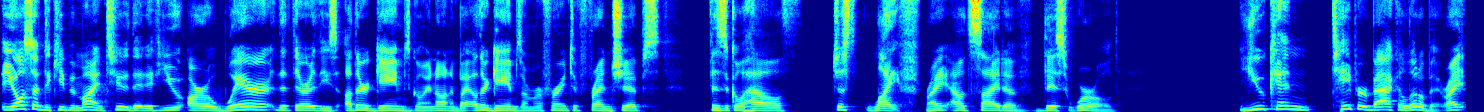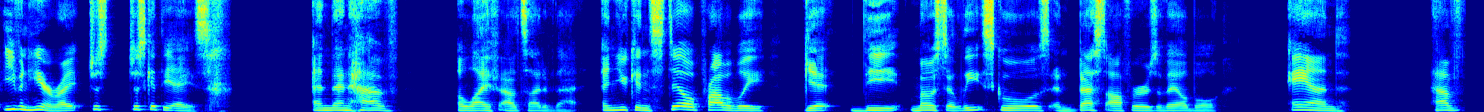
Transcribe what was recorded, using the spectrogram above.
You also have to keep in mind, too, that if you are aware that there are these other games going on, and by other games, I'm referring to friendships, physical health, just life, right? Outside of this world, you can taper back a little bit, right? Even here, right? Just just get the A's and then have a life outside of that. And you can still probably get the most elite schools and best offers available and have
